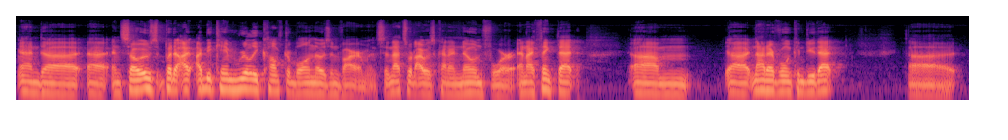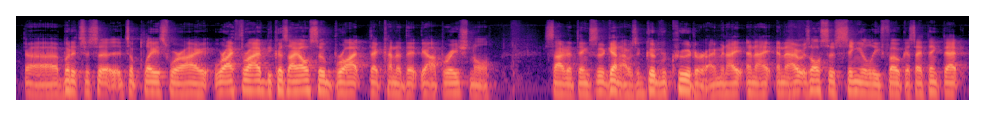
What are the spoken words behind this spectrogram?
and uh, uh, and so it was, but I, I, became really comfortable in those environments, and that's what I was kind of known for. And I think that um, uh, not everyone can do that. Uh, uh, but it's just a, it's a place where I where I thrive because I also brought that kind of the, the, operational side of things. So again, I was a good recruiter. I mean, I and I and I was also singularly focused. I think that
